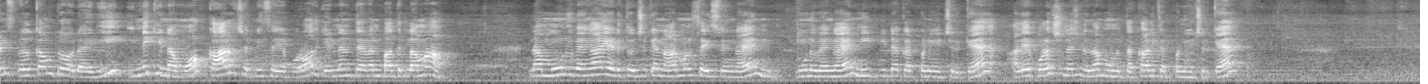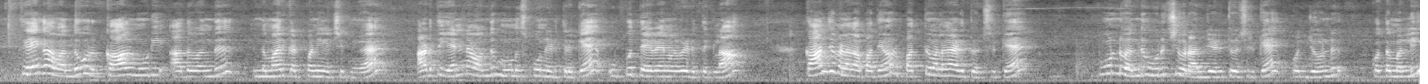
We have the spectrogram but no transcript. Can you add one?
டைரி இன்னைக்கு நம்ம கார சட்னி செய்ய போகிறோம் அதுக்கு என்னென்ன தேவைன்னு பார்த்துக்கலாமா? நான் மூணு வெங்காயம் எடுத்து வச்சுருக்கேன். நார்மல் சைஸ் வெங்காயம் மூணு வெங்காயம் நீட் நீட்டாக கட் பண்ணி வச்சுருக்கேன். அதே போல் சின்ன சின்னதாக மூணு தக்காளி கட் பண்ணி வச்சுருக்கேன். தேங்காய் வந்து ஒரு கால் மூடி அதை வந்து இந்த மாதிரி கட் பண்ணி வச்சுக்கோங்க. அடுத்து எண்ணெய் வந்து மூணு ஸ்பூன் எடுத்திருக்கேன். உப்பு தேவையான அளவு எடுத்துக்கலாம். காஞ்ச மிளகாய் பார்த்தீங்கன்னா ஒரு பத்து மிளகாய் எடுத்து வச்சுருக்கேன். பூண்டு வந்து உரிச்சு ஒரு அஞ்சு எடுத்து வச்சுருக்கேன். கொஞ்சோண்டு கொத்தமல்லி.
